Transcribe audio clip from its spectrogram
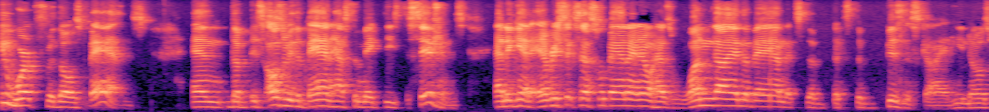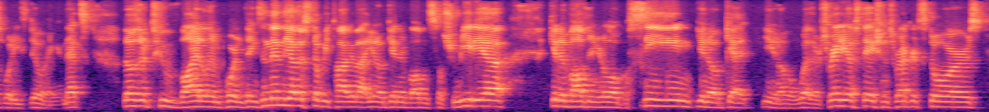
we work for those bands. And the, it's ultimately the band has to make these decisions. And again, every successful band I know has one guy in the band that's the that's the business guy, and he knows what he's doing. And that's those are two vital important things. And then the other stuff we talk about, you know, get involved in social media, get involved in your local scene, you know, get you know whether it's radio stations, record stores,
